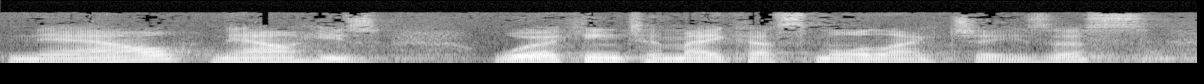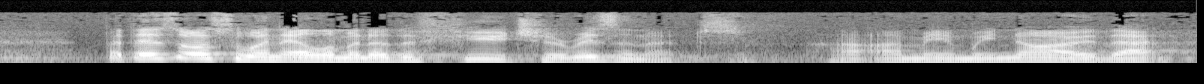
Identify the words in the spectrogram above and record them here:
now. Now he's working to make us more like Jesus. But there's also an element of the future, isn't it? Uh, I mean, we know that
